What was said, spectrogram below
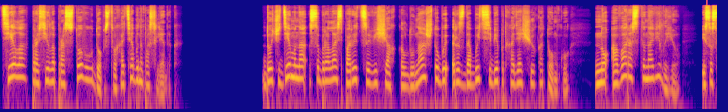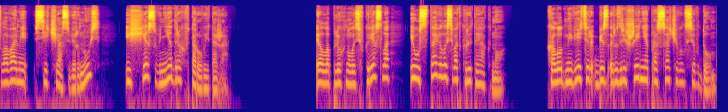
тело просило простого удобства хотя бы напоследок. Дочь демона собралась порыться в вещах колдуна, чтобы раздобыть себе подходящую котомку, но авар остановил ее и со словами «сейчас вернусь» исчез в недрах второго этажа. Элла плюхнулась в кресло и уставилась в открытое окно. Холодный ветер без разрешения просачивался в дом.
